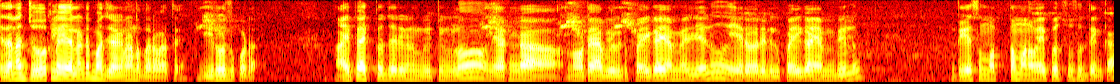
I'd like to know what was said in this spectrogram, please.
ఏదైనా జోకులు వేయాలంటే మా జగనన్న తర్వాతే ఈరోజు కూడా. ఐపాక్తో జరిగిన మీటింగ్లో ఏకంగా నూట యాభై ఒకటి పైగా ఎమ్మెల్యేలు ఇరవై రెండుకి పైగా ఎంపీలు దేశం మొత్తం మన వైపు చూసుద్ది ఇంకా.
